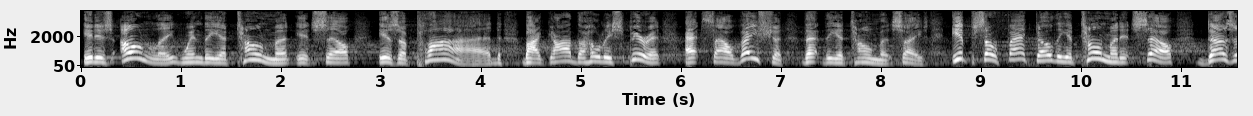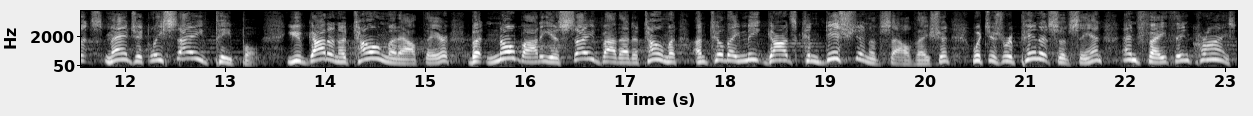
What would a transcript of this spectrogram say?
It is only when the atonement itself is applied by God the Holy Spirit at salvation that the atonement saves. Ipso facto, the atonement itself doesn't magically save people. You've got an atonement out there, but nobody is saved by that atonement until they meet God's condition of salvation, which is repentance of sin and faith in Christ.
